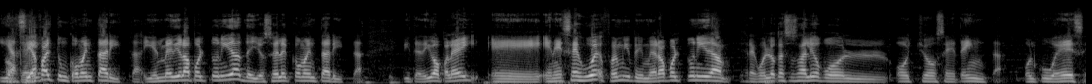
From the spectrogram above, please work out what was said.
Y hacía falta un comentarista. Y él me dio la oportunidad de yo ser el comentarista. Y te digo, Play, eh, en ese juego fue mi primera oportunidad. Recuerdo que eso salió por 870, por QS.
